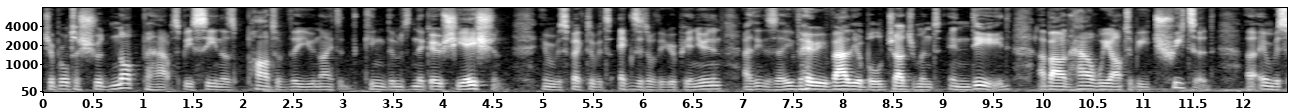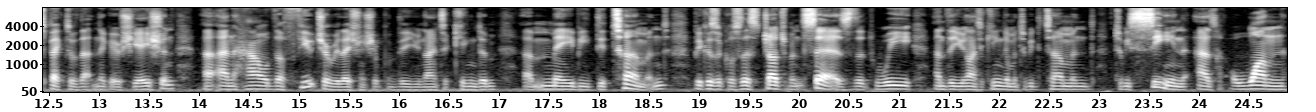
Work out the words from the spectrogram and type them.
Gibraltar should not perhaps be seen as part of the United Kingdom's negotiation in respect of its exit of the European European Union. I think this is a very valuable judgment indeed about how we are to be treated uh, in respect of that negotiation uh, and how the future relationship with the United Kingdom uh, may be determined. Because, of course, this judgment says that we and the United Kingdom are to be determined to be seen as one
